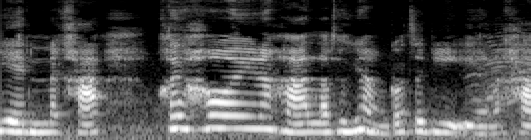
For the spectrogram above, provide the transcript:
เย็นๆนะคะ ค่อยๆนะคะ แล้วทุกอย่างก็จะดีเองนะคะ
